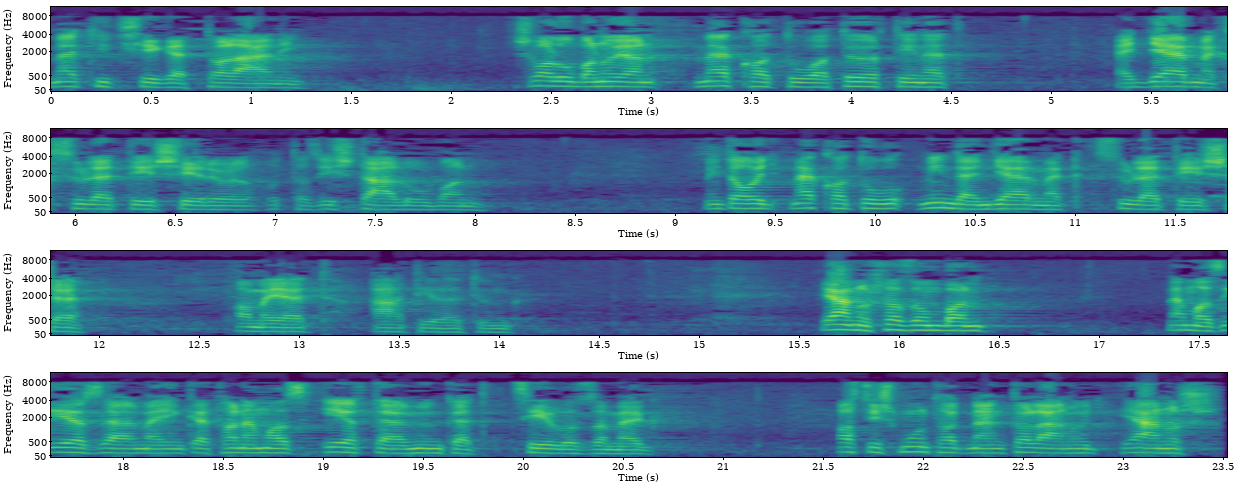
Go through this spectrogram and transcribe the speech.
meghittséget találni, és valóban olyan megható a történet egy gyermek születéséről ott az istállóban, mint ahogy megható minden gyermek születése, amelyet átélhetünk. János azonban nem az érzelmeinket, hanem az értelmünket célozza meg. Azt is mondhatnánk talán, hogy János,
